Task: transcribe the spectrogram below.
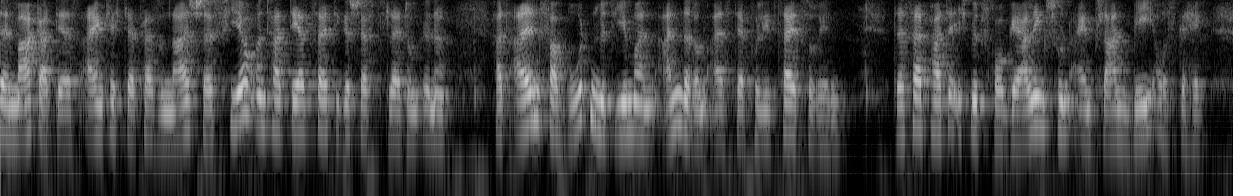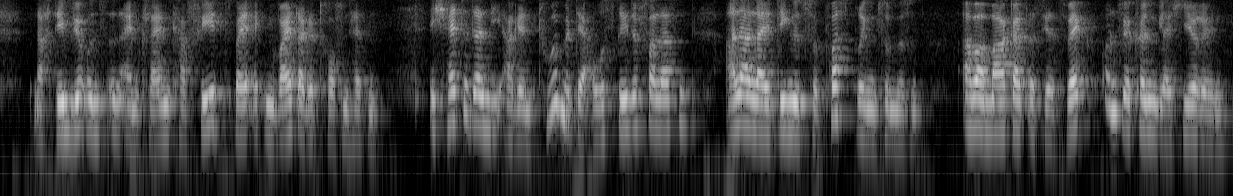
denn Markert, der ist eigentlich der Personalchef hier und hat derzeit die Geschäftsleitung inne, hat allen verboten, mit jemand anderem als der Polizei zu reden. Deshalb hatte ich mit Frau Gerling schon einen Plan B ausgeheckt, nachdem wir uns in einem kleinen Café zwei Ecken weiter getroffen hätten. Ich hätte dann die Agentur mit der Ausrede verlassen, allerlei Dinge zur Post bringen zu müssen. Aber Markert ist jetzt weg und wir können gleich hier reden.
